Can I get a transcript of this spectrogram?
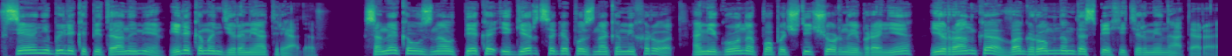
Все они были капитанами или командирами отрядов. Санека узнал Пека и Герцога по знакам их род, Амигона по почти черной броне и Ранка в огромном доспехе Терминатора.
